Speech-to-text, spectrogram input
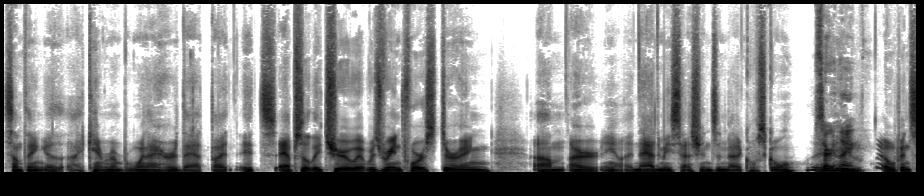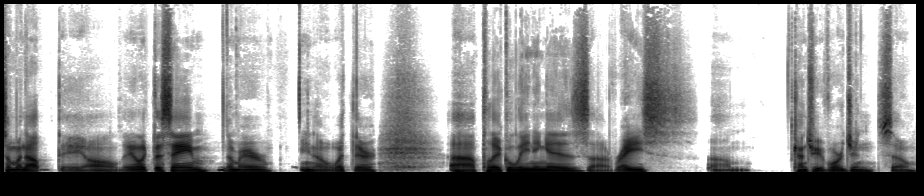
something uh, I can't remember when I heard that, but it's absolutely true. It was reinforced during um, our you know anatomy sessions in medical school. Certainly. open someone up, they all they look the same, no matter you know what their uh, political leaning is, uh, race, um, country of origin. So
